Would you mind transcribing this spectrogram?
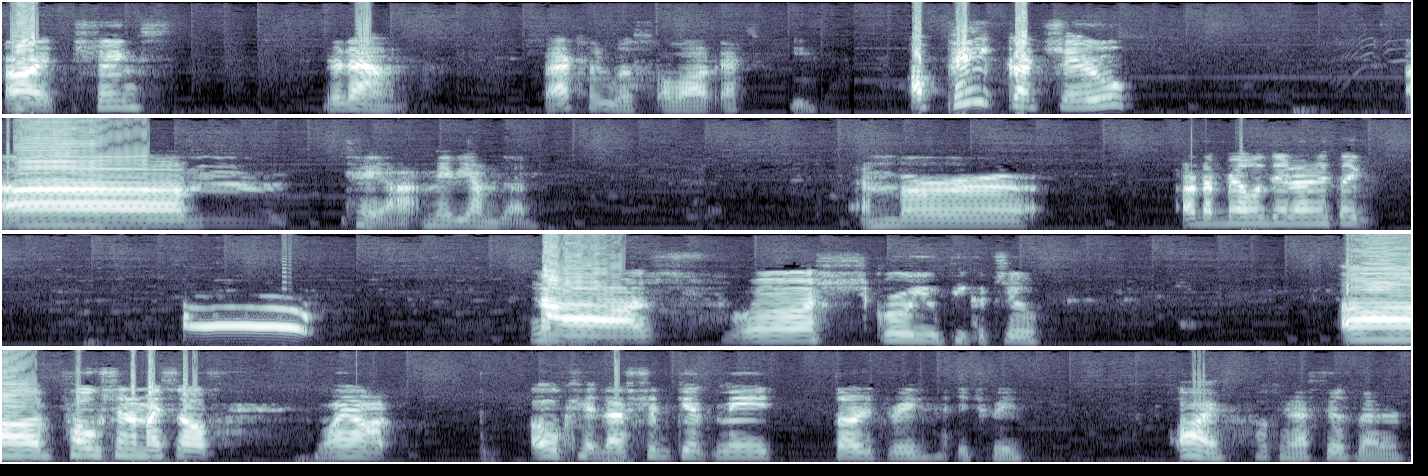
Alright, Shanks, you're down. Actually was a lot of XP. A Pikachu! Um, okay, uh, maybe I'm done. Ember, are the Bella did anything? Oh! Nah, uh, screw you, Pikachu. Uh, potion on myself. Why not? Okay, that should give me 33 HP. Alright, okay, that feels better.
